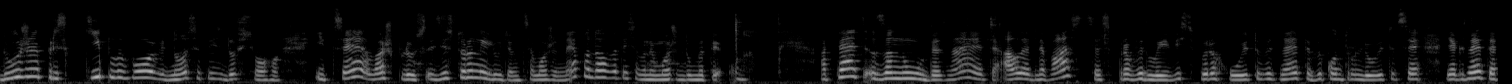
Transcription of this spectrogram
Дуже прискіпливо відноситись до всього. І це ваш плюс. Зі сторони людям це може не подобатися, вони можуть думати, «Ох, опять зануде, знаєте, але для вас це справедливість, ви рахуєте, ви знаєте, ви контролюєте це, як знаєте,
